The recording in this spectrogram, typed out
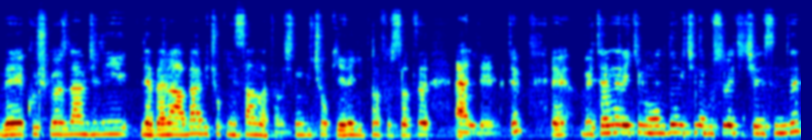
Ve kuş gözlemciliğiyle beraber birçok insanla tanıştım. Birçok yere gitme fırsatı elde ettim. E, veteriner hekim olduğum için de bu süreç içerisinde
